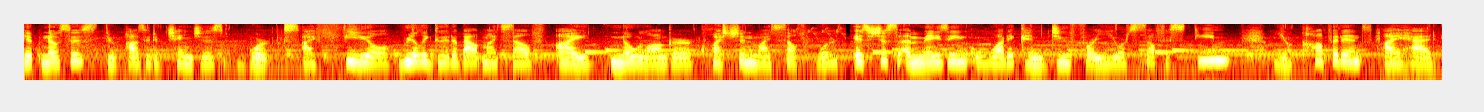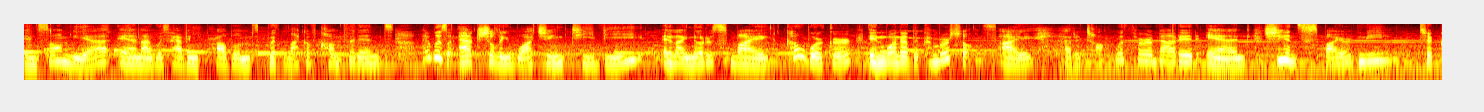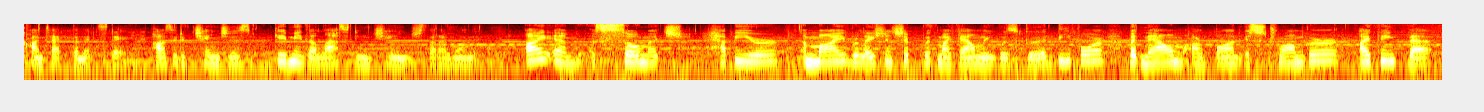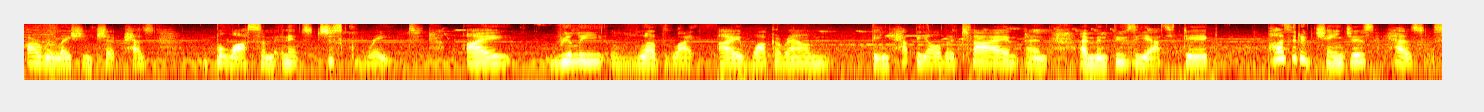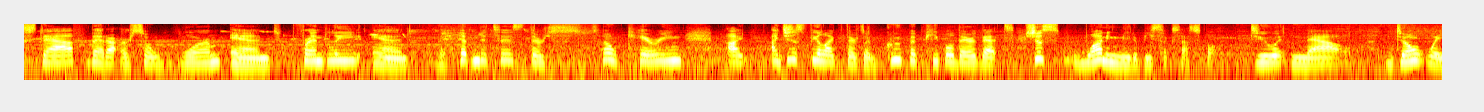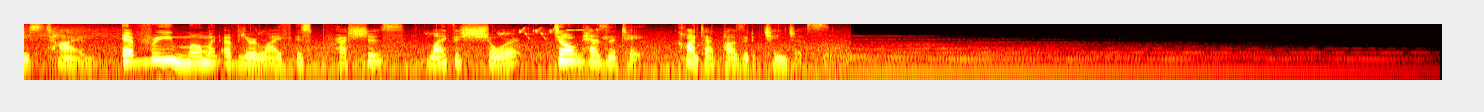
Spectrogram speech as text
hypnosis through positive changes works. I feel really good about myself. I no longer question my self worth. It's just amazing what it can do for your self esteem, your confidence. I had insomnia and I was having problems with lack of confidence. I was actually watching TV and I noticed my coworker in one of the commercials. I had a talk with her about it and she inspired me to contact the next day. Positive changes gave me the lasting change that I wanted. I am so much happier. My relationship with my family was good before, but now our bond is stronger. I think that our relationship has blossomed and it's just great. I really love life. I walk around being happy all the time and I'm enthusiastic. Positive Changes has staff that are so warm and friendly and the hypnotists, they're so caring. I, I just feel like there's a group of people there that's just wanting me to be successful. Do it now. Don't waste time. Every moment of your life is precious. Life is short. Don't hesitate. Contact Positive Changes.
